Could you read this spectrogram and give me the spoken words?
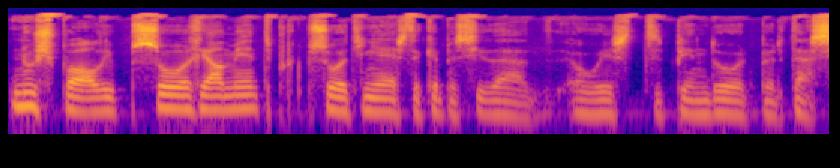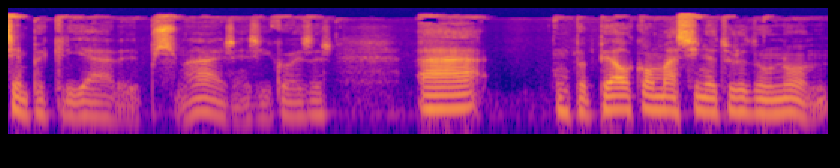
no espólio, Pessoa realmente, porque Pessoa tinha esta capacidade ou este pendor para estar sempre a criar personagens e coisas, há um papel com uma assinatura de um nome.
